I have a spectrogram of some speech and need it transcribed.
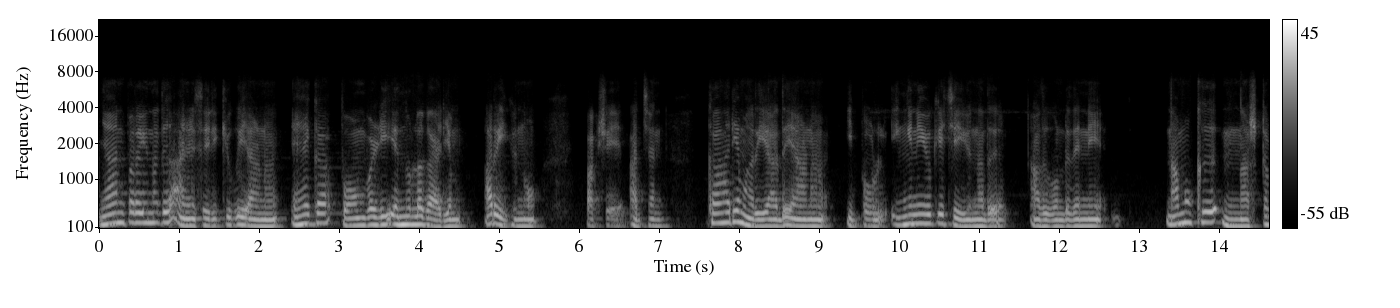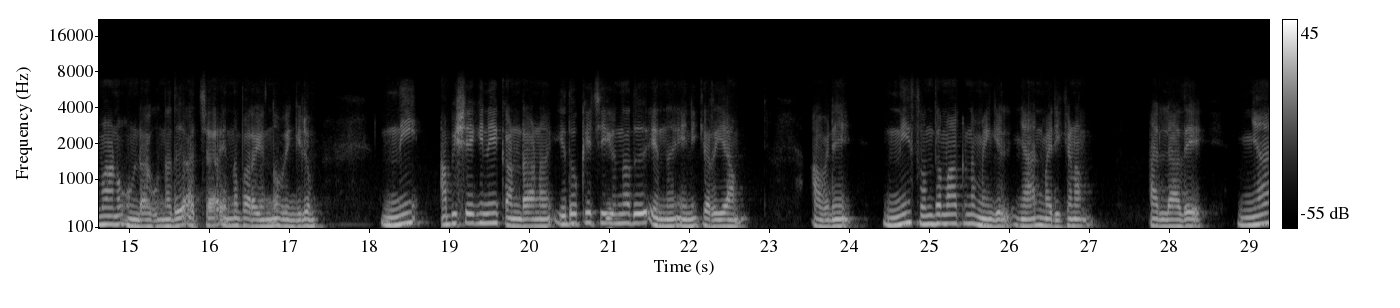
ഞാൻ പറയുന്നത് അനുസരിക്കുകയാണ്. ഏക പോംവഴി എന്നുള്ള കാര്യം അറിയിക്കുന്നു. പക്ഷേ അച്ഛൻ കാര്യമറിയാതെയാണ് ഇപ്പോൾ ഇങ്ങനെയൊക്കെ ചെയ്യുന്നത്. അതുകൊണ്ട് തന്നെ നമുക്ക് നഷ്ടമാണ് ഉണ്ടാകുന്നത് അച്ഛ എന്ന് പറയുന്നുവെങ്കിലും നീ അഭിഷേകിനെ കണ്ടാണ് ഇതൊക്കെ ചെയ്യുന്നത് എന്ന് എനിക്കറിയാം. അവനെ നീ സ്വന്തമാക്കണമെങ്കിൽ ഞാൻ മരിക്കണം. അല്ലാതെ ഞാൻ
